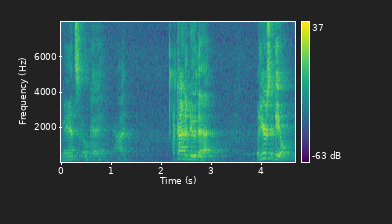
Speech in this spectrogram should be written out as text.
Man said, Okay, I, I kind of knew that. But here's the deal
